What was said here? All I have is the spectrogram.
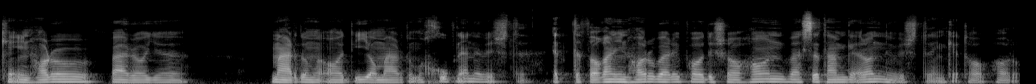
که اینها رو برای مردم عادی یا مردم خوب ننوشته. اتفاقا اینها رو برای پادشاهان و ستمگران نوشته این کتاب ها رو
